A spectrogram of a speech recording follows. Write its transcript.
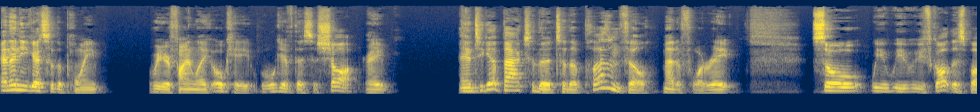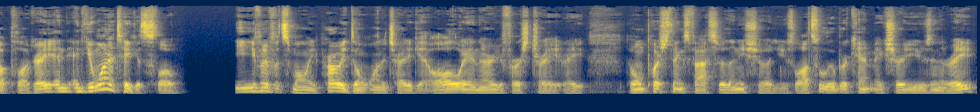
And then you get to the point where you're finally like, okay, we'll give this a shot, right? And to get back to the to the Pleasantville metaphor, right? So we, we we've got this butt plug, right? And and you want to take it slow even if it's small, you probably don't want to try to get all the way in there your first trade, right? Don't push things faster than you should. Use lots of lubricant. Make sure you're using the right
